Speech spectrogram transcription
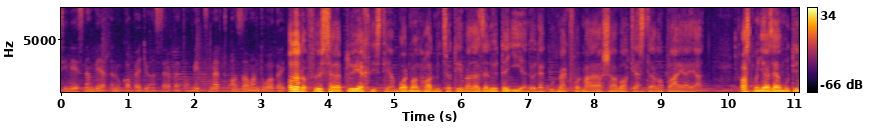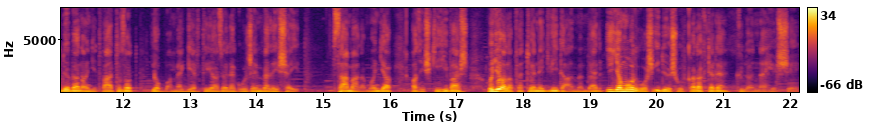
színész nem véletlenül kap egy olyan szerepet, amit, mert azzal van dolga. A darab főszereplője Christian Bordman 35 évvel ezelőtt egy ilyen öreg úr megformálásával kezdte el a pályáját. Azt mondja, az elmúlt időben annyit változott, jobban megérti az öreg úr zsembeléseit. Számára mondja, az is kihívás, hogy ő alapvetően egy vidám ember, így a morgós idős úr karaktere külön nehézség.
